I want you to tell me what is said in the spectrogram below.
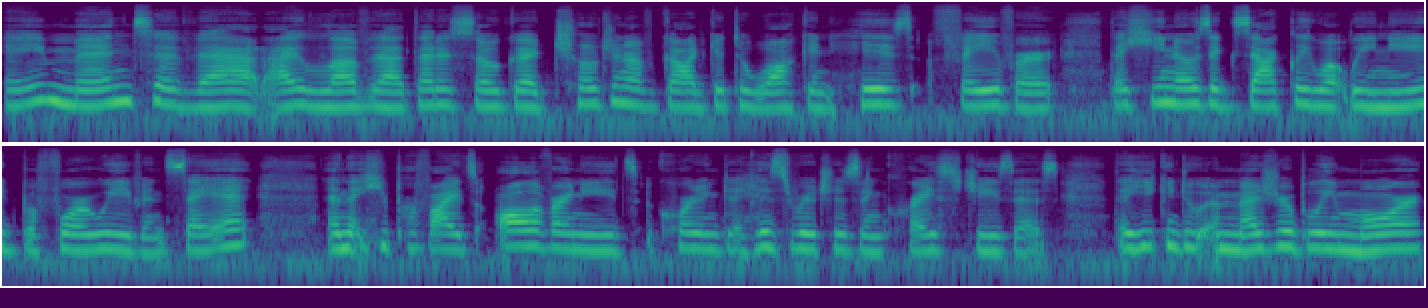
Amen to that. I love that. That is so good. Children of God get to walk in His favor, that He knows exactly what we need before we even say it, and that He provides all of our needs according to His riches in Christ Jesus, that He can do immeasurably more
